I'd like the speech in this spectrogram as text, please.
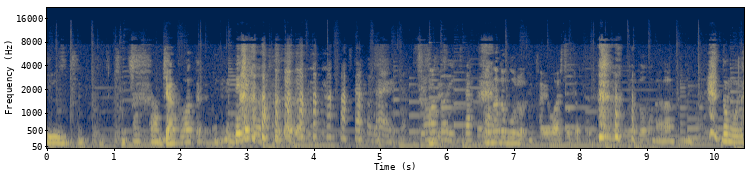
うん。なんか、逆はあったけどね。出てくる。くないみたいな。地元行きたくこんない。なところに通わしとったと、どうもならんどうもな。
